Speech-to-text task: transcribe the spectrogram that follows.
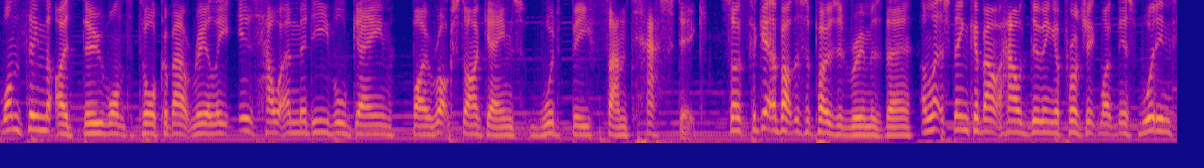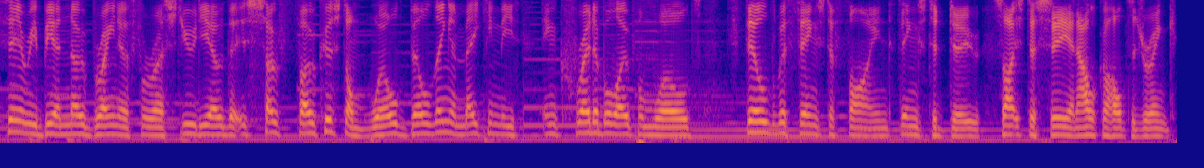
one thing that I do want to talk about really is how a medieval game by Rockstar Games would be fantastic. So forget about the supposed rumours there, and let's think about how doing a project like this would in theory be a no-brainer for a studio that is so focused on world building and making these incredible open worlds filled with things to find, things to do, sights to see and alcohol to drink.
